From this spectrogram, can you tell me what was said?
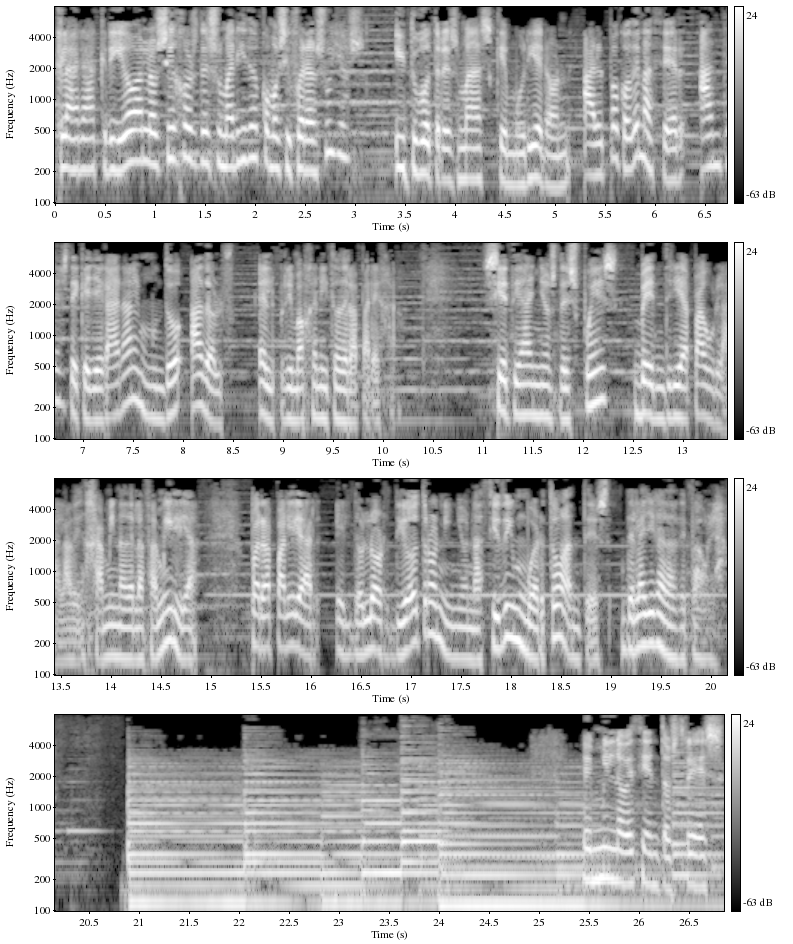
Clara crió a los hijos de su marido como si fueran suyos, y tuvo tres más que murieron al poco de nacer antes de que llegara al mundo Adolf, el primogénito de la pareja. Siete años después vendría Paula, la benjamina de la familia, para paliar el dolor de otro niño nacido y muerto antes de la llegada de Paula. En 1903,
